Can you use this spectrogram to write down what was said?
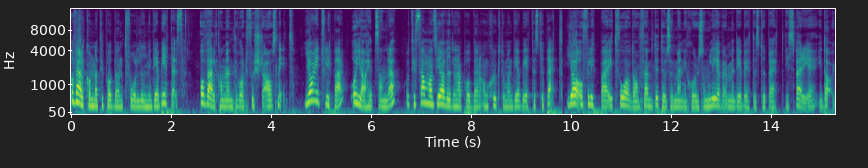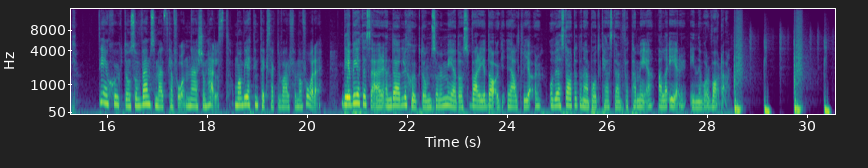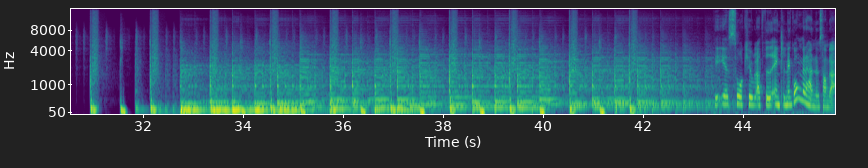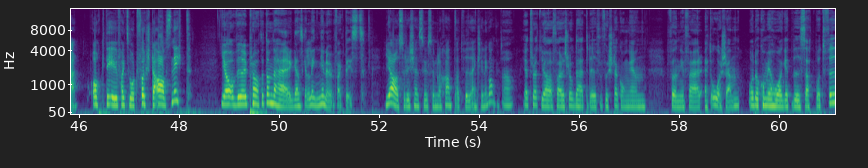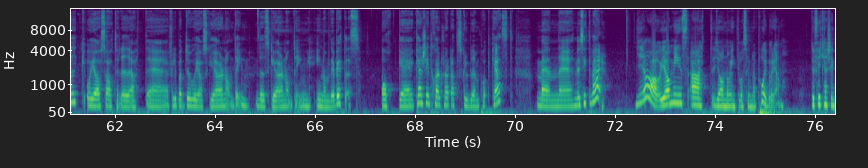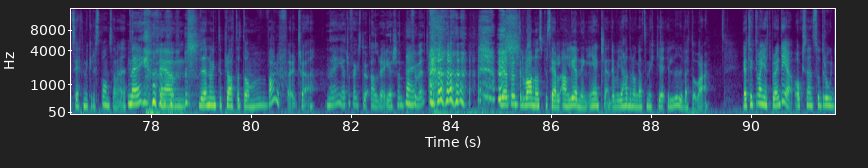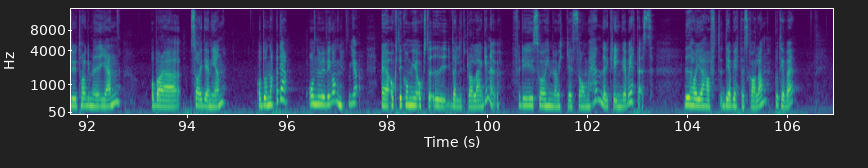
och välkomna till podden Två liv med diabetes. Och välkommen till vårt första avsnitt. Jag heter Filippa Och jag heter Sandra. och tillsammans gör vi den här podden om sjukdomen diabetes typ 1. Jag och Filippa är två av de 50 000 människor som lever med diabetes typ 1 i Sverige idag. Det är en sjukdom som vem som helst kan få när som helst och man vet inte exakt varför man får det. Diabetes är en dödlig sjukdom som är med oss varje dag i allt vi gör. Och vi har startat den här podcasten för att ta med alla er in i vår vardag. Det är så kul att vi äntligen är igång med det här nu Sandra. Och det är ju faktiskt vårt första avsnitt. Ja, och vi har ju pratat om det här ganska länge nu faktiskt. Ja, så det känns ju så himla skönt att vi äntligen är igång. Ja, jag tror att jag föreslog det här till dig för första gången för ungefär ett år sedan. Och då kommer jag ihåg att vi satt på ett fik och jag sa till dig att eh, Filippa, du och jag ska göra någonting. Vi ska göra någonting inom diabetes. Och eh, kanske inte självklart att det skulle bli en podcast, men eh, nu sitter vi här. Ja, och jag minns att jag nog inte var så himla på i början. Du fick kanske inte så jättemycket respons av mig. Nej. Ehm, vi har nog inte pratat om varför tror jag. Nej, jag tror faktiskt du aldrig har erkänt Nej. det för mig. Jag tror inte det var någon speciell anledning egentligen. Jag hade nog ganska mycket i livet då bara. Men jag tyckte det var en jättebra idé och sen så drog du tag i mig igen och bara sa idén igen. Och då nappade jag. Och nu är vi igång. Ja. Eh, och det kommer ju också i väldigt bra läge nu. För det är ju så himla mycket som händer kring diabetes. Vi har ju haft Diabetesgalan på TV.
